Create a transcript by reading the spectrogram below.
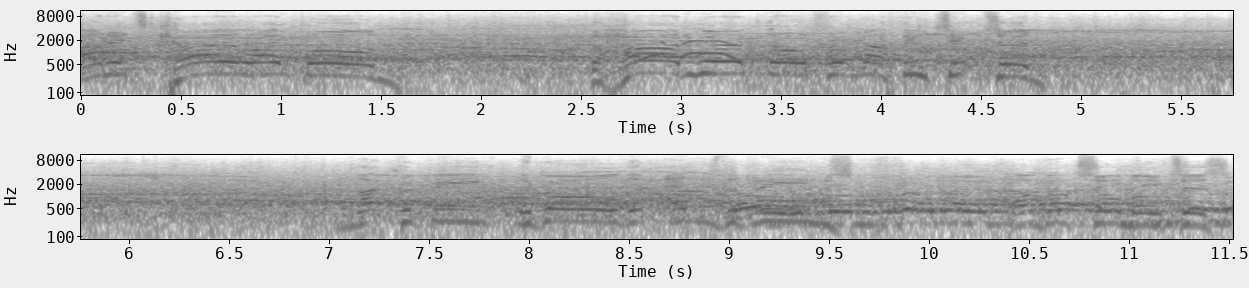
And it's Kyle Lightbourne. The hard work, though, from Matthew Tipton. And that could be the goal that ends the dreams of Vauxhall Motors.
